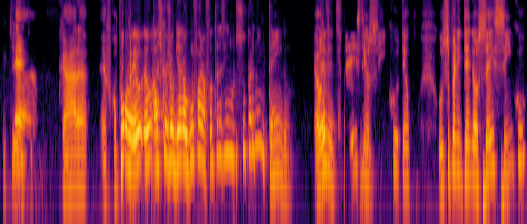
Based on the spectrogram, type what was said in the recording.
Porque... É, cara, é complicado. Pô, eu, eu acho que eu joguei algum Final Fantasy no Super Nintendo. É o 6, tem o 5, tem o, o Super Nintendo é o 6, 5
